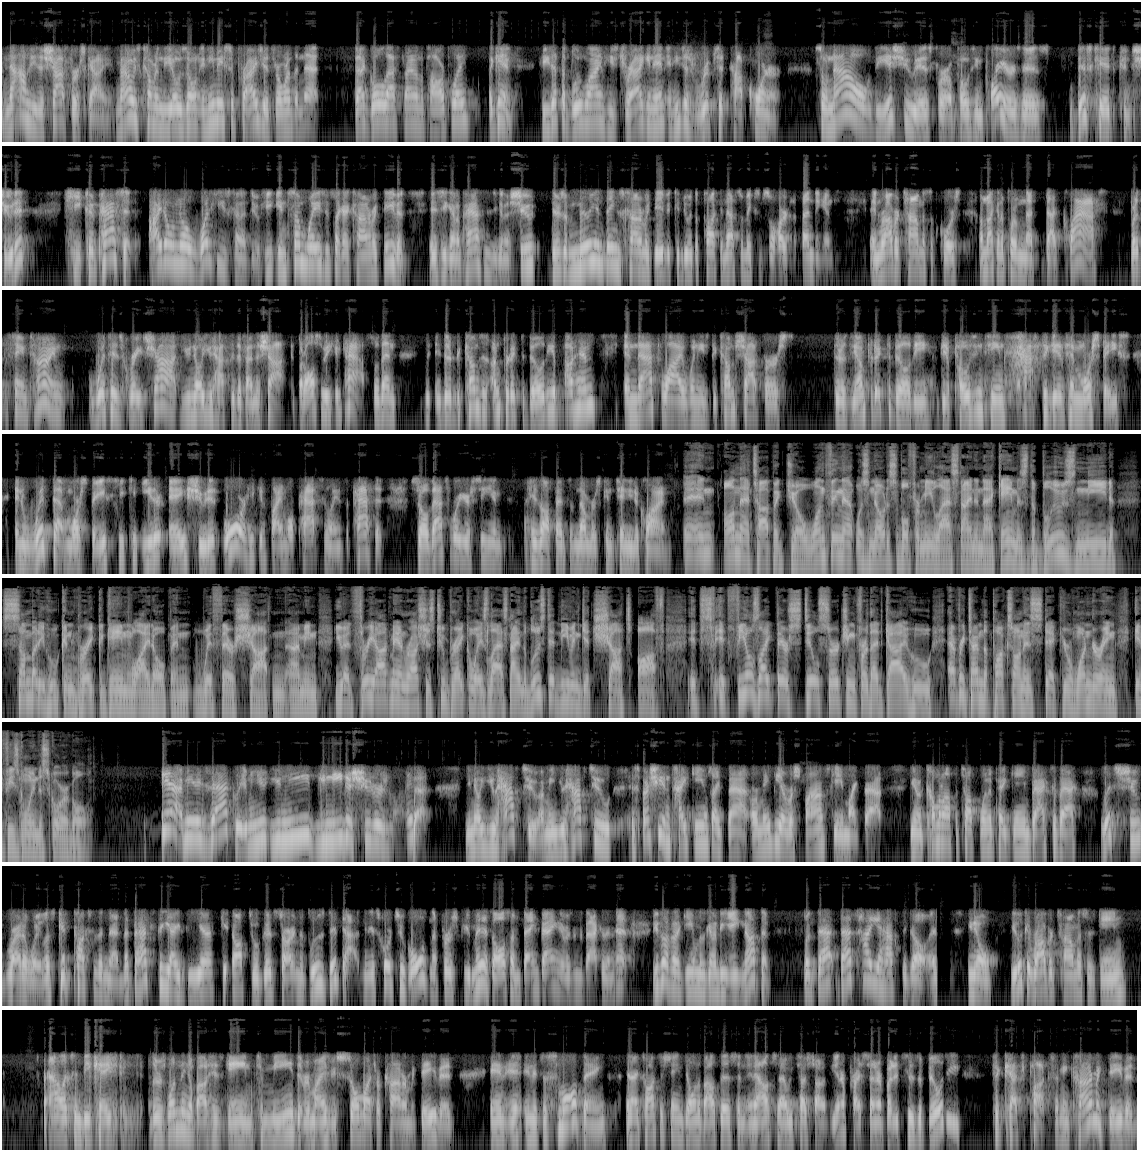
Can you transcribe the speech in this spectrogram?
Now he's a shot first guy. Now he's coming in the O zone and he may surprise you throwing at the net. That goal last night on the power play, again, he's at the blue line, he's dragging in, and he just rips it top corner. So now the issue is for opposing players is this kid can shoot it, he could pass it. I don't know what he's going to do. He, in some ways, it's like a Connor McDavid. Is he going to pass? Is he going to shoot? There's a million things Connor McDavid can do with the puck, and that's what makes him so hard to defend against. And Robert Thomas, of course, I'm not going to put him in that that class, but at the same time, with his great shot, you know you have to defend the shot, but also he can pass. So then there becomes an unpredictability about him, and that's why when he's become shot first, there's the unpredictability. The opposing team has to give him more space, and with that more space, he can either a shoot it or he can find more passing lanes to pass it. So that's where you're seeing his offensive numbers continue to climb. And on that topic, Joe, one thing that was noticeable for me last night in that game is the Blues need somebody who can break a game wide open with their shot. And I mean, you had three odd man rushes, two breakaways last night, and the Blues didn't even get shots off. It's it feels like they're still searching for that guy who every time the puck's on his stick, you're wondering if he's going to score a goal. Yeah, I mean exactly. I mean you, you need you need a shooter's mindset. You know, you have to. I mean, you have to, especially in tight games like that, or maybe a response game like that. You know, coming off a tough Winnipeg game, back to back. Let's shoot right away. Let's get pucks to the net. That that's the idea. Getting off to a good start, and the Blues did that. I mean, they scored two goals in the first few minutes. All of a sudden, bang bang, it was in the back of the net. You thought that game was going to be eight nothing, but that that's how you have to go. And you know, you look at Robert Thomas's game. Alex and BK. There's one thing about his game to me that reminds me so much of Connor McDavid and, and it's a small thing. And I talked to Shane Doan about this, and, and Alex and I, we touched on it at the Enterprise Center, but it's his ability to catch pucks. I mean, Connor McDavid,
